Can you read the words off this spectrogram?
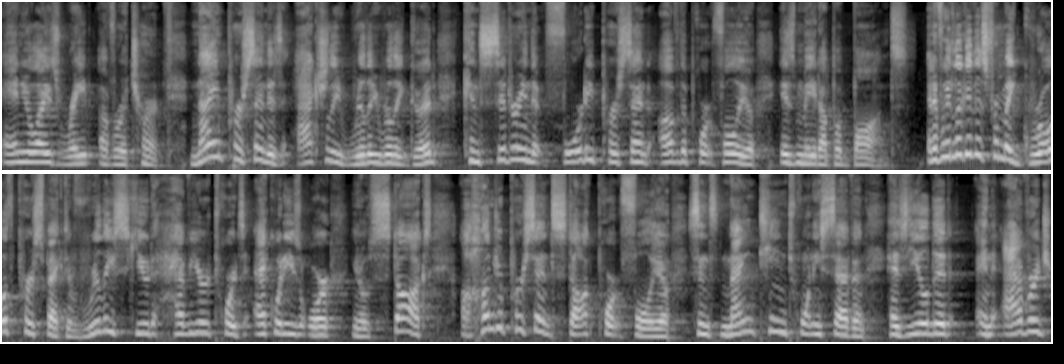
annualized rate of return. 9% is actually really, really good considering considering that 40% of the portfolio is made up of bonds. And if we look at this from a growth perspective, really skewed heavier towards equities or, you know, stocks, 100% stock portfolio since 1927 has yielded an average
